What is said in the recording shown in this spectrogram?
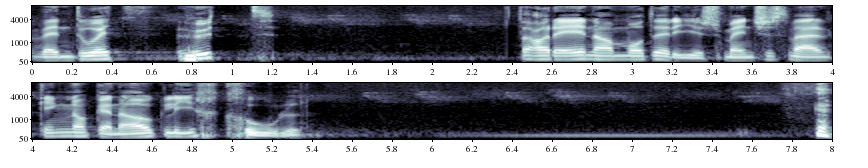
Wenn du jetzt heute die Arena moderierst, meinst du, es wäre noch genau gleich cool?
